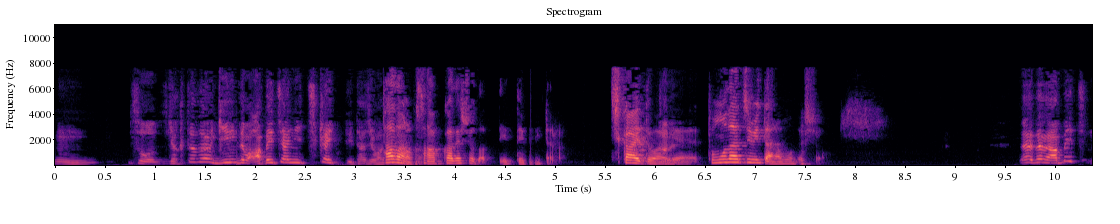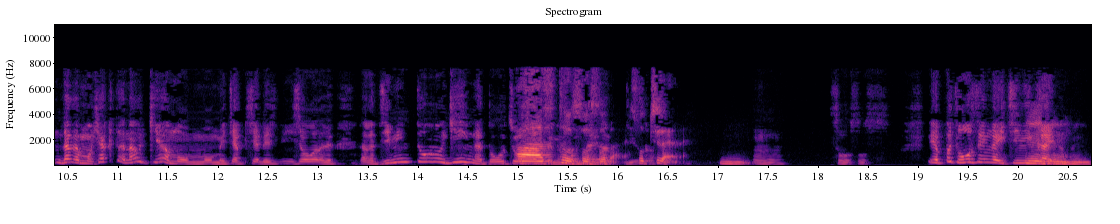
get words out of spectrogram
うん。そう、逆田さんは議員でも安倍ちゃんに近いって立場ただの作家でしょだって言ってみたら。近いとはいえ、友達みたいなもんでしょ。だから、安倍ち、だからもう百田直樹はもう、もうめちゃくちゃでしょうがない。だから自民党の議員が同調ああ、してそうそうそうだね。そっちだ。だよね。うん。うん。そうそうそう。やっぱり当選が1、2回なの。うんうんうん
